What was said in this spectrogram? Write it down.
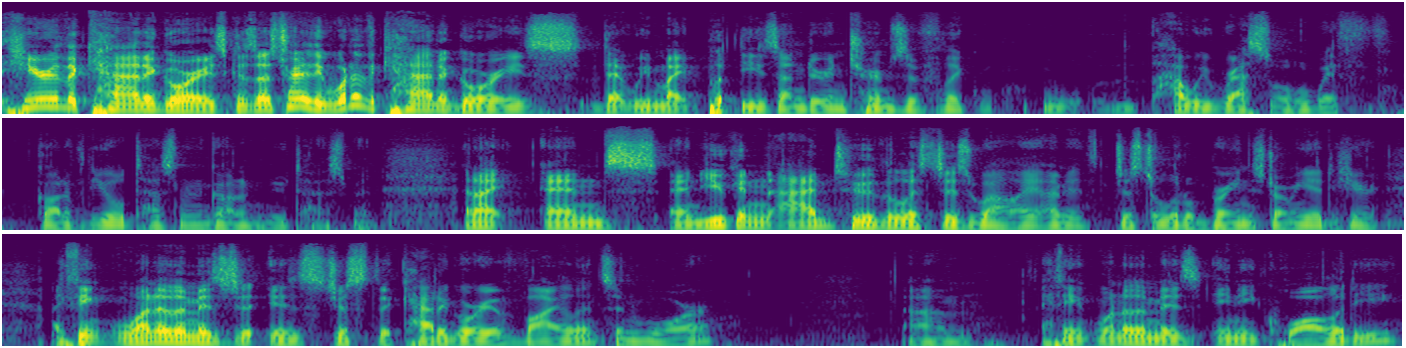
here are the categories because I was trying to think what are the categories that we might put these under in terms of like w- how we wrestle with God of the Old Testament and God of the New Testament, and I and and you can add to the list as well. I, mean, just a little brainstorming it here. I think one of them is is just the category of violence and war. Um, I think one of them is inequality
